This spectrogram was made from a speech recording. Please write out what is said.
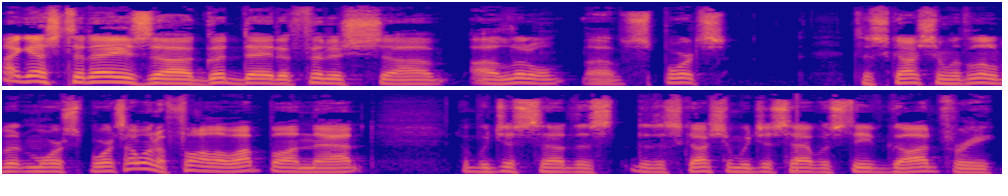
I guess today's a good day to finish uh, a little uh, sports discussion with a little bit more sports. I want to follow up on that. We just had this the discussion we just had with Steve Godfrey.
